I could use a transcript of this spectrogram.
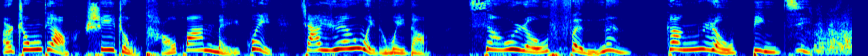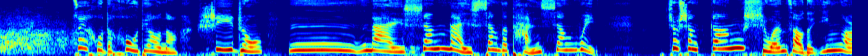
而中调是一种桃花玫瑰加鸢尾的味道，娇柔粉嫩，刚柔并济。最后的后调呢，是一种嗯奶香奶香的檀香味，就像刚洗完澡的婴儿，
